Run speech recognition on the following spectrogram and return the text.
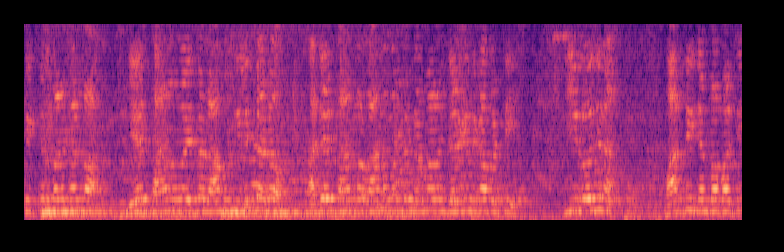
కిక్కులు పడకుండా ఏ స్థానంలో అయితే రాముడు నిలిచాడో అదే స్థానంలో రామ మందిర నిర్మాణం జరిగింది కాబట్టి ఈ రోజున భారతీయ జనతా పార్టీ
